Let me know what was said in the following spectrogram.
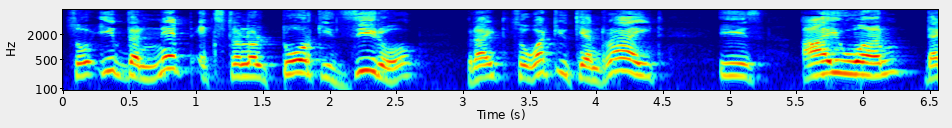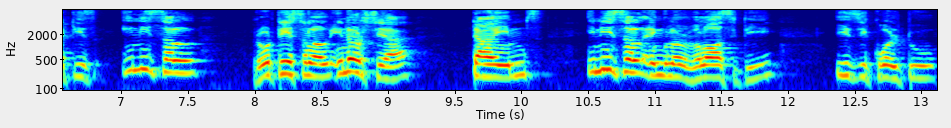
So if the net external torque is zero, right? So what you can write is I1, that is initial rotational inertia times initial angular velocity is equal to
